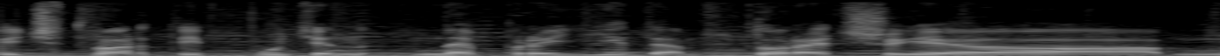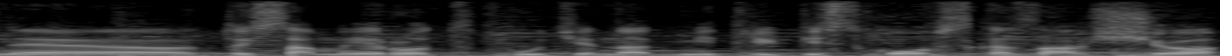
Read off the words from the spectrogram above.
І четвертий Путін не приїде. До речі, е, е, той самий рот Путіна Дмитрій Пісков сказав, що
